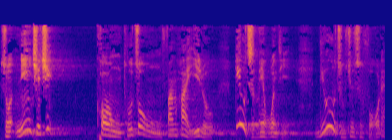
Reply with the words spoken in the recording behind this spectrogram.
说：“你且去，恐途中翻害遗汝。”六祖没有问题，六祖就是佛了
